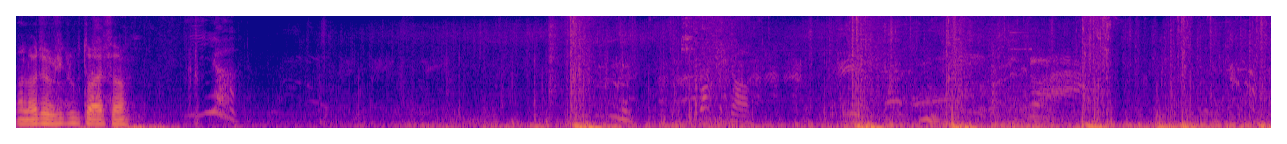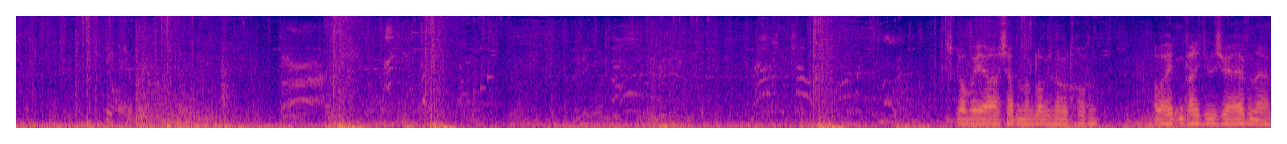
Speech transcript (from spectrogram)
Na Leute, regroup doch einfach. Ich glaube ja, ich habe ihn glaube ich noch getroffen. Aber hinten kann ich ihm nicht mehr helfen, ey.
